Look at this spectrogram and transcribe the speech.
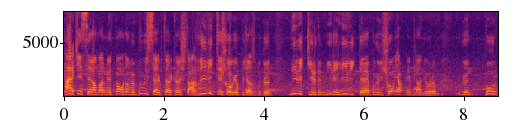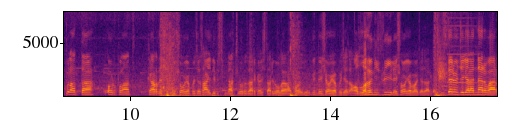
Herkese selamlar millet ben Ona ve bugün servis arkadaşlar Livik'te şov yapacağız bugün. Livik girdim yine Livik'te bugün şov yapmayı planlıyorum. Bugün Power Plant'ta Power Plant kardeşimle şov yapacağız. Haydi bismillah diyoruz arkadaşlar yola koyuluyor Bugün de şov yapacağız. Allah'ın izniyle şov yapacağız arkadaşlar. Bizden önce gelenler var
